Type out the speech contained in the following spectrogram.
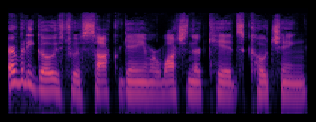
Everybody goes to a soccer game or watching their kids coaching,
